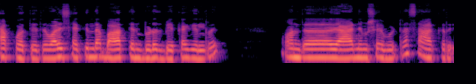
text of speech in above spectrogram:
ಹಾಕ್ಕೋತೀನಿ ರೀ ಹೊಳಸಿ ಹಾಕಿಂದ ಭಾಳ ತಿನ್ ಬಿಡೋದು ಬೇಕಾಗಿಲ್ಲ ರೀ ಒಂದು ಎರಡು ನಿಮಿಷ ಬಿಟ್ರೆ ಸಾಕು ರೀ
